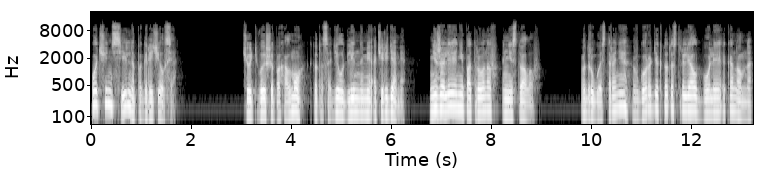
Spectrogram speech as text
Очень сильно погорячился. Чуть выше по холму кто-то садил длинными очередями, не жалея ни патронов, ни стволов. В другой стороне, в городе кто-то стрелял более экономно.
